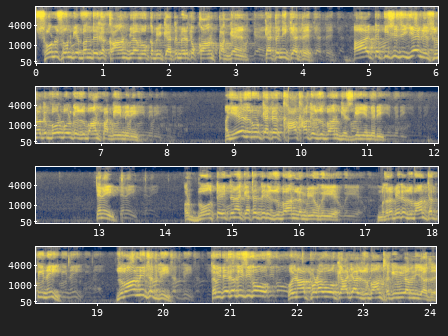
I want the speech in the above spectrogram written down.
سن سن کے بندے کا کان جو ہے وہ کبھی کہتے میرے تو کان پک گئے ہیں۔ کہتے نہیں کہتے۔ آج تک کسی سے یہ نہیں سنا کہ بول بول کے زبان پک گئی میری۔ ہاں، یہ ضرور کہتے کھا کھا کے زبان گھس گئی ہے میری۔ کہ نہیں؟ اور بولتے اتنا کہتے تیری زبان لمبی ہو گئی ہے۔ مطلب یہ کہ زبان تھکتی نہیں۔ زبان نہیں تھکتی۔ کبھی دیکھا کسی کو؟ وہ جناب پڑا وہ کیا جائے زبان تھکی ہوئی ہم نہیں جاتے۔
